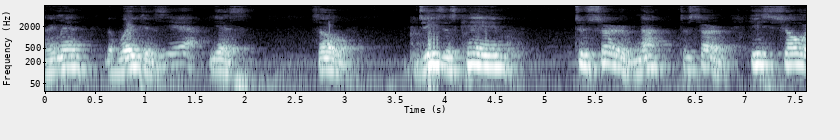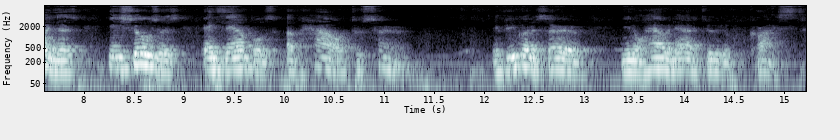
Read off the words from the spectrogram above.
Amen? The wages. Yeah. Yes. So, Jesus came to serve, not to serve. He's showing us, he shows us examples of how to serve. If you're going to serve, you know, have an attitude of Christ.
